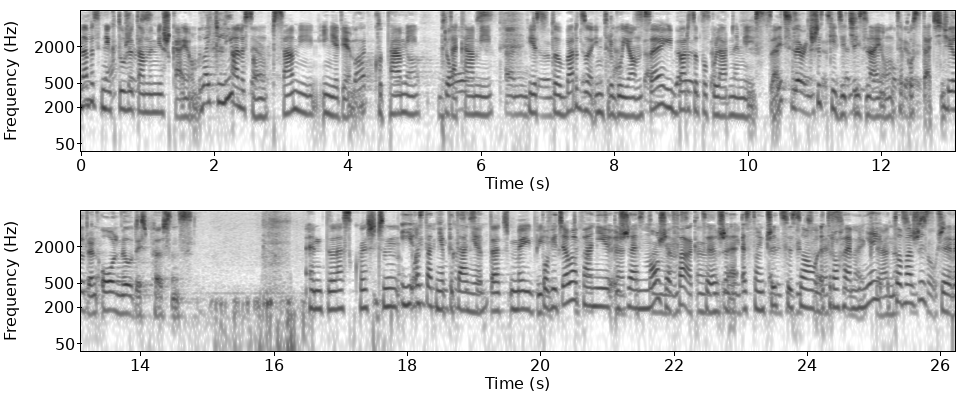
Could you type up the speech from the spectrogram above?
Nawet niektórzy tam mieszkają, ale są psami i nie wiem, kotami, ptakami. Jest to bardzo intrygujące i bardzo popularne miejsce. Wszystkie dzieci znają te postaci. I ostatnie pytanie. Powiedziała Pani, że może fakt, że Estończycy są trochę mniej towarzyscy,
